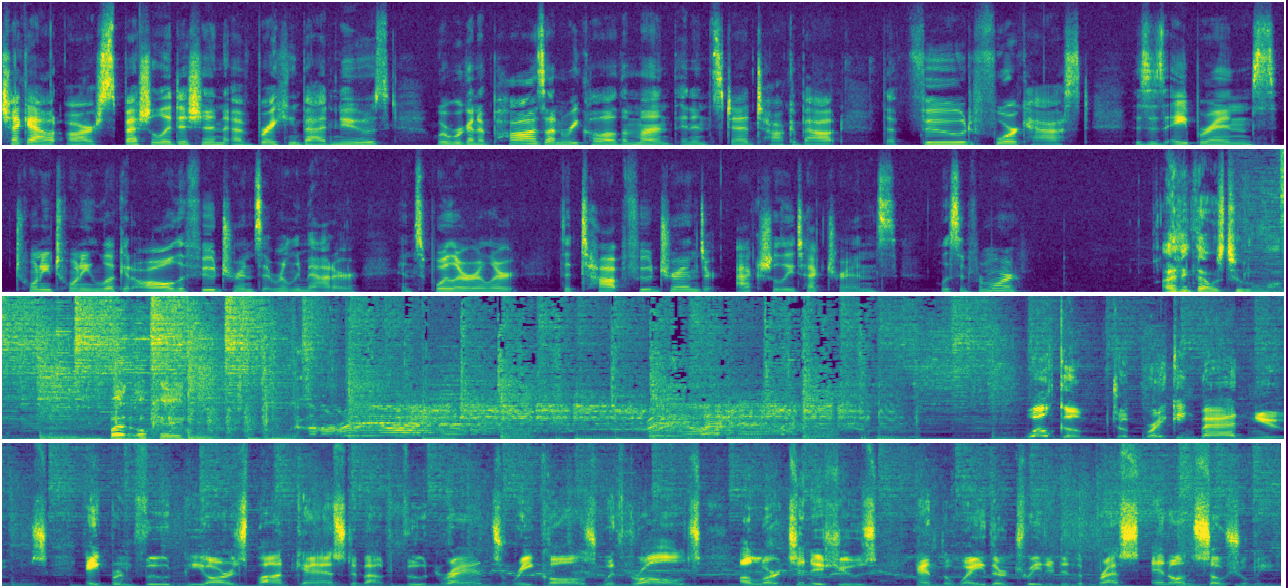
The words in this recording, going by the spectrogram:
Check out our special edition of Breaking Bad News, where we're going to pause on Recall of the Month and instead talk about the food forecast. This is Apron's 2020 look at all the food trends that really matter. And spoiler alert, the top food trends are actually tech trends. Listen for more. I think that was too long. But okay. Welcome to Breaking Bad News, Apron Food PR's podcast about food brands, recalls, withdrawals, alerts and issues, and the way they're treated in the press and on social media.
